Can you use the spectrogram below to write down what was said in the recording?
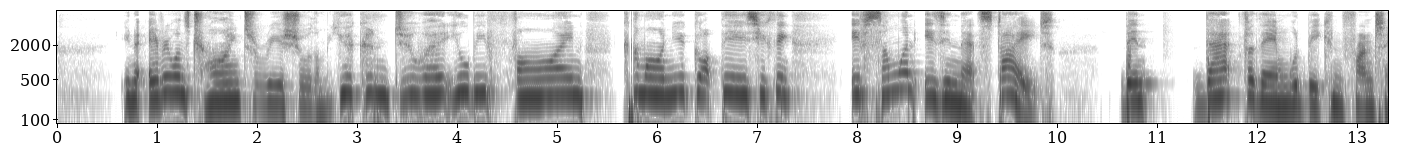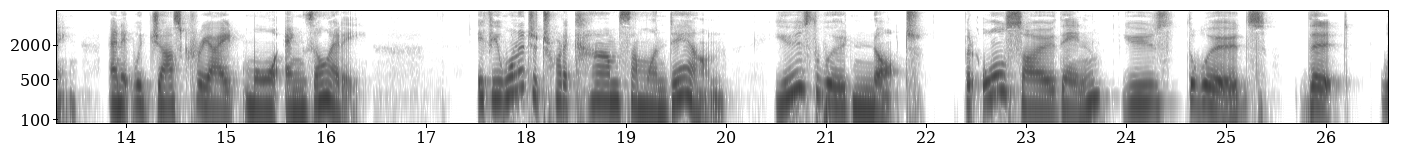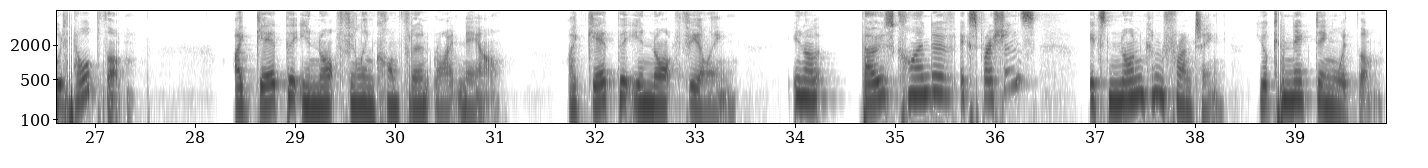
you know, everyone's trying to reassure them, you can do it, you'll be fine, come on, you got this. You think if someone is in that state, then that for them would be confronting and it would just create more anxiety. If you wanted to try to calm someone down, use the word not, but also then use the words that would help them. I get that you're not feeling confident right now. I get that you're not feeling, you know, those kind of expressions. It's non confronting. You're connecting with them.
